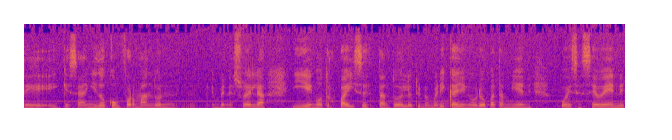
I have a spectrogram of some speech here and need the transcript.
que se han ido conformando en, en Venezuela y en otros países, tanto de Latinoamérica y en Europa también, pues se ven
